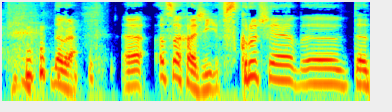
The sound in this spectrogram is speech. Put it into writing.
Dobra. E, o co chodzi? W skrócie, e, te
